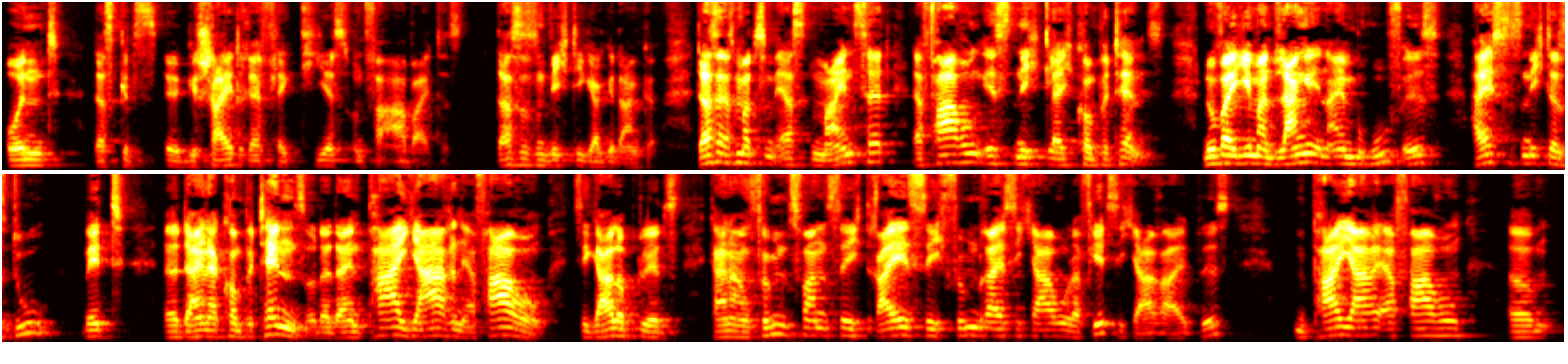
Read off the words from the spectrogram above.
und das äh, gescheit reflektierst und verarbeitest. Das ist ein wichtiger Gedanke. Das erstmal zum ersten Mindset. Erfahrung ist nicht gleich Kompetenz. Nur weil jemand lange in einem Beruf ist, heißt es nicht, dass du mit äh, deiner Kompetenz oder deinen paar Jahren Erfahrung, ist egal, ob du jetzt, keine Ahnung, 25, 30, 35 Jahre oder 40 Jahre alt bist, ein paar Jahre Erfahrung ähm,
